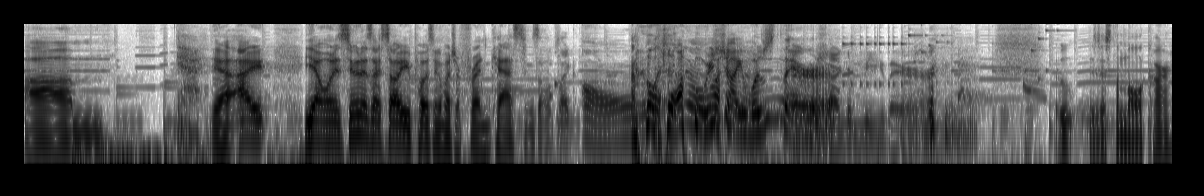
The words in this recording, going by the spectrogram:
Um. Yeah. Yeah. I. Yeah. When as soon as I saw you posting a bunch of friend castings, I was like, oh, I wish I was I there. wish I could be there. Ooh, is this the mole car?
